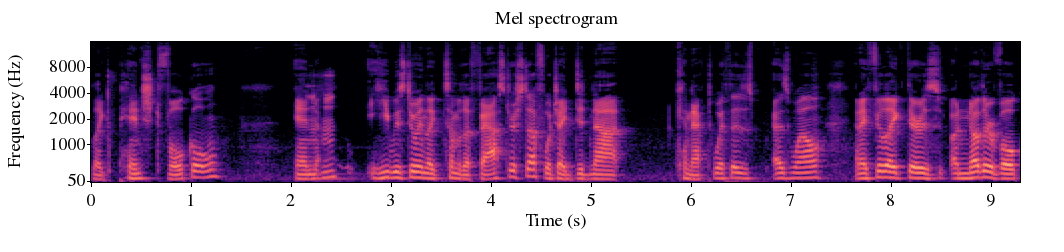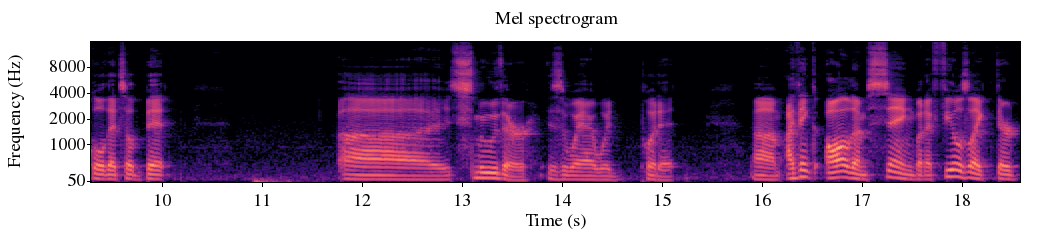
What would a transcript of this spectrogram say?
like pinched vocal, and he was doing like some of the faster stuff, which I did not connect with as as well. And I feel like there's another vocal that's a bit uh, smoother is the way I would put it. Um, I think all of them sing, but it feels like they're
